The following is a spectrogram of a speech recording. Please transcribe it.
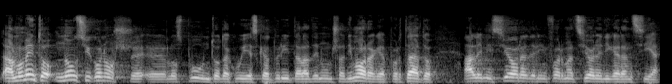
Al momento non si conosce eh, lo spunto da cui è scaturita la denuncia di Morra che ha portato all'emissione dell'informazione di garanzia.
